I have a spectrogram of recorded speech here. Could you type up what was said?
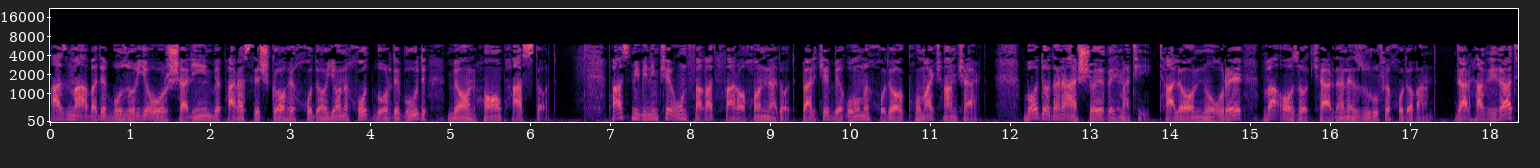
از معبد بزرگ اورشلیم به پرستشگاه خدایان خود برده بود به آنها پس داد. پس می‌بینیم که اون فقط فراخان نداد بلکه به قوم خدا کمک هم کرد. با دادن اشیاء قیمتی طلا نقره و آزاد کردن ظروف خداوند. در حقیقت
